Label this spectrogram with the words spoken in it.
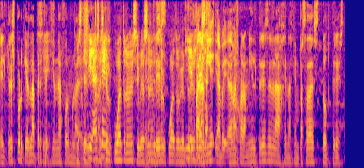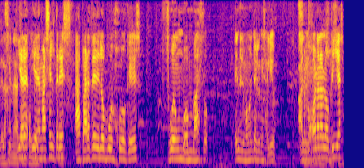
El 3 porque es la perfección de la fórmula Es que, Sí, es es que- que el 4 es, si ves el el, tres- el 4 que el y el 3. Para tres- mí, y además, para mí el 3 en la generación pasada es top 3 de la Sí, y, generación y completa. además el 3, aparte de lo buen juego que es, fue un bombazo en el momento en el que salió. A lo mejor ahora lo pillas,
